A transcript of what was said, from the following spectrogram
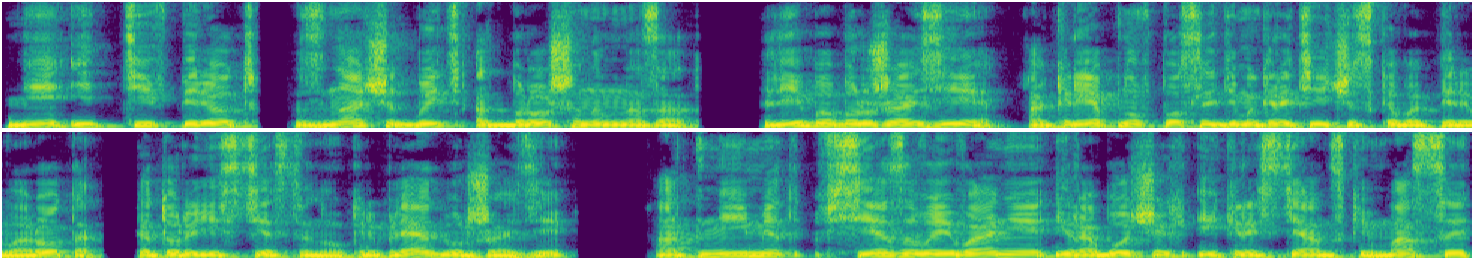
не идти вперед значит быть отброшенным назад. Либо буржуазия, окрепнув после демократического переворота, который естественно укрепляет буржуазию, отнимет все завоевания и рабочих, и крестьянской массы,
